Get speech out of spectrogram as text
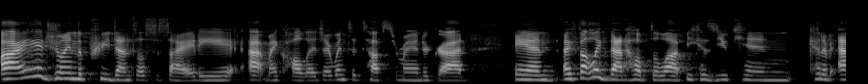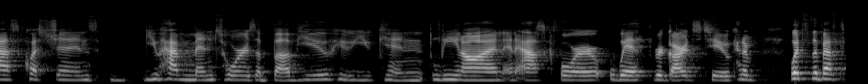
I joined the pre-dental society at my college. I went to Tufts for my undergrad and I felt like that helped a lot because you can kind of ask questions. You have mentors above you who you can lean on and ask for with regards to kind of what's the best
